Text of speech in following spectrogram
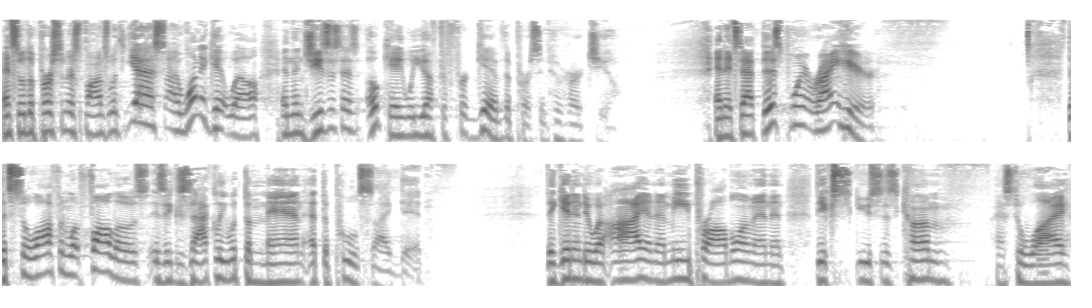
And so the person responds with, Yes, I want to get well. And then Jesus says, Okay, well, you have to forgive the person who hurt you. And it's at this point right here that so often what follows is exactly what the man at the poolside did. They get into an I and a me problem, and then the excuses come as to why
